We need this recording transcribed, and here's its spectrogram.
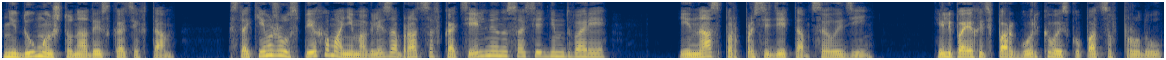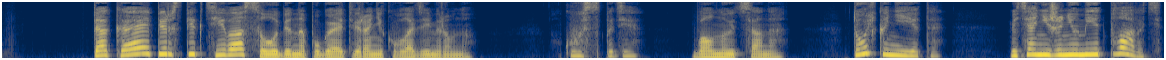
Не думаю, что надо искать их там. С таким же успехом они могли забраться в котельную на соседнем дворе и наспор просидеть там целый день. Или поехать в парк Горького и искупаться в пруду. Такая перспектива особенно пугает Веронику Владимировну. «Господи!» — волнуется она. «Только не это. Ведь они же не умеют плавать».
